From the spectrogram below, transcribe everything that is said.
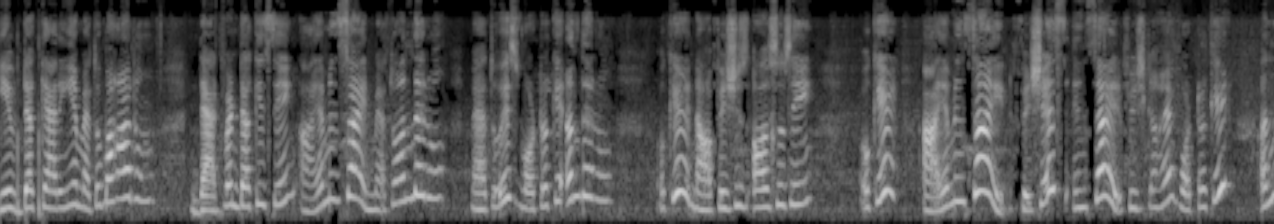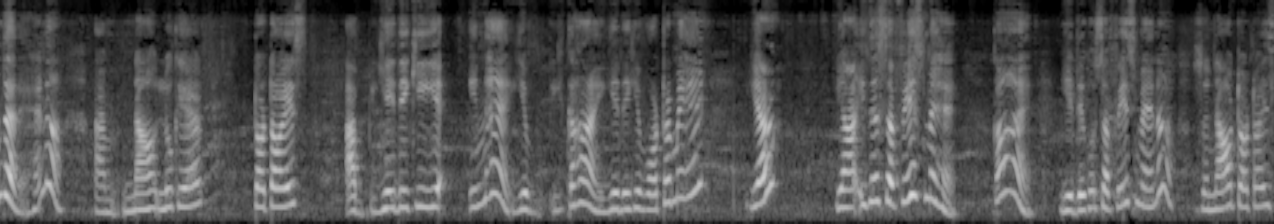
ये duck कह रही है मैं तो बाहर हूँ that one duck is saying I am inside मैं तो अंदर हूँ मैं तो इस water के अंदर हूँ okay now fish is also saying okay I am inside fish is inside fish कहाँ है water के अंदर है है ना um, now look here tortoise अब ये देखिए ये इन है ये, ये कहाँ है ये देखिए वाटर में है या यहाँ इधर सफेस में है? कहाँ है? ये देखो सफेस में है ना? So now Toto is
